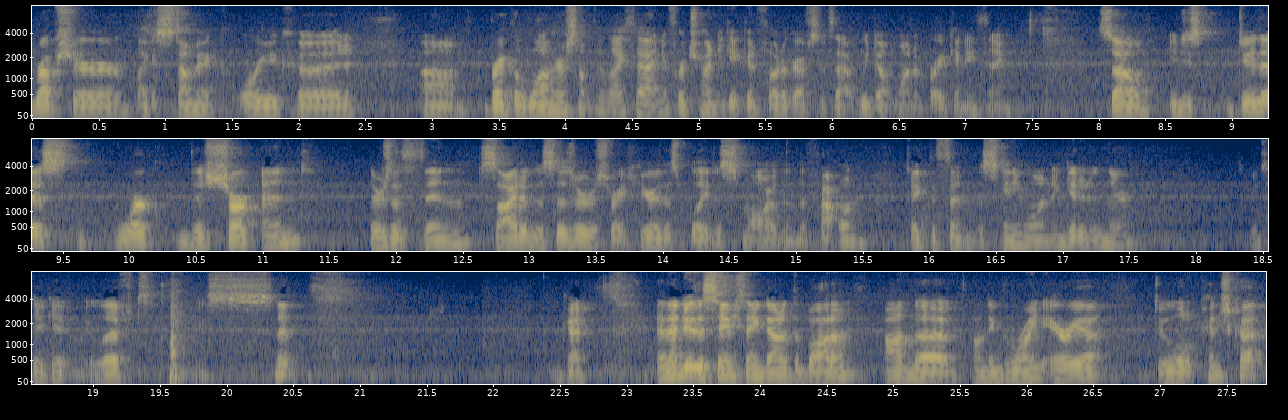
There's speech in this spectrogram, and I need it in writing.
rupture like a stomach or you could um, break a lung or something like that. And if we're trying to get good photographs of that, we don't want to break anything. So you just do this, work the sharp end. There's a thin side of the scissors right here. This blade is smaller than the fat one. Take the thin, the skinny one and get it in there. We take it, we lift, we snip. Okay, and then do the same thing down at the bottom on the on the groin area. Do a little pinch cut.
